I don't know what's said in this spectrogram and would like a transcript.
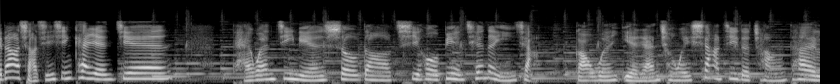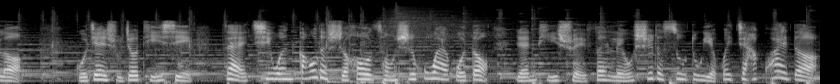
回到小星星看人间，台湾近年受到气候变迁的影响，高温俨然成为夏季的常态了。国健署就提醒，在气温高的时候从事户外活动，人体水分流失的速度也会加快的。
